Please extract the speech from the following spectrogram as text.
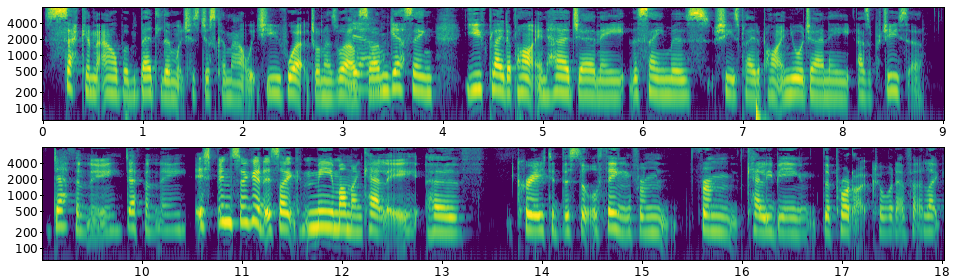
second album, Bedlam, which has just come out, which you've worked on as well. So I'm guessing you've played a part in her journey the same as she's played a part in your journey as a producer. Definitely, definitely. It's been so good. It's like me, Mum, and Kelly have created this little thing from from Kelly being the product or whatever. Like,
